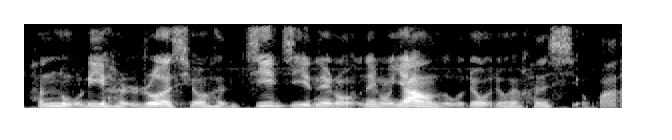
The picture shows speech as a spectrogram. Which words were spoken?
很努力、很热情、很积极那种那种样子，我觉得我就会很喜欢。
